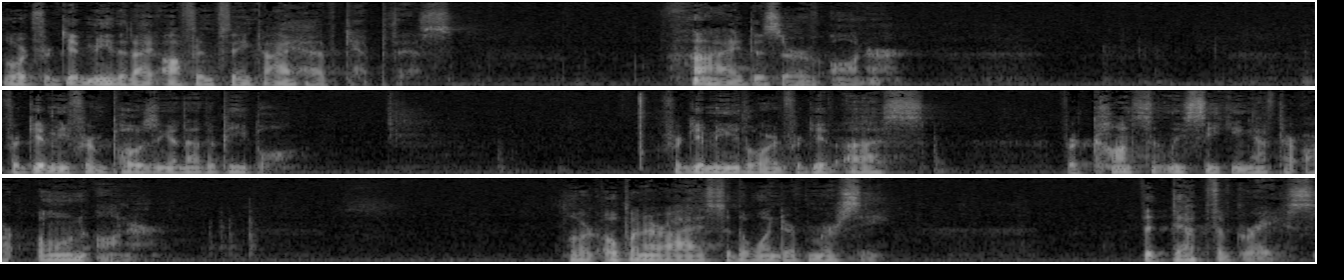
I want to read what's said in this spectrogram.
Lord, forgive me that I often think I have kept this. I deserve honor. Forgive me for imposing on other people. Forgive me, Lord, forgive us for constantly seeking after our own honor. Lord, open our eyes to the wonder of mercy, the depth of grace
